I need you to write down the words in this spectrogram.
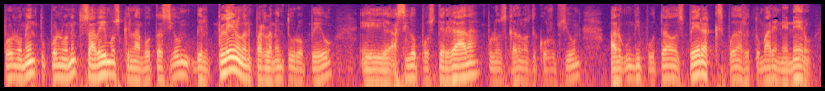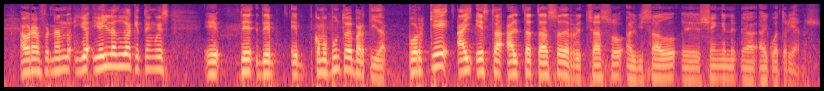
Por el momento, por el momento sabemos que la votación del Pleno del Parlamento Europeo eh, ha sido postergada por los escándalos de corrupción. Algún diputado espera que se pueda retomar en enero. Ahora, Fernando, yo, ahí la duda que tengo es, eh, de, eh, como punto de partida, ¿por qué hay esta alta tasa de rechazo al visado Schengen a ecuatorianos?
